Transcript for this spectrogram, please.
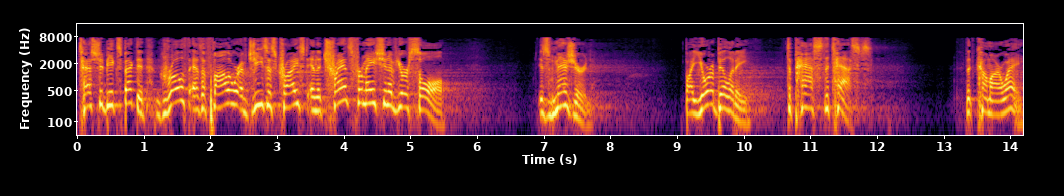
Tests should be expected. Growth as a follower of Jesus Christ and the transformation of your soul is measured by your ability to pass the tests that come our way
